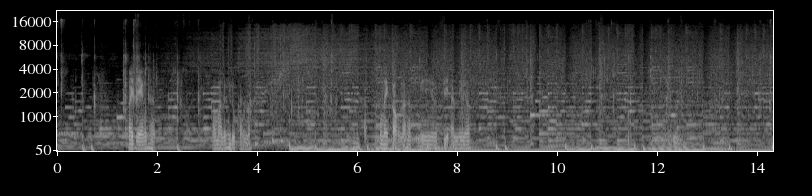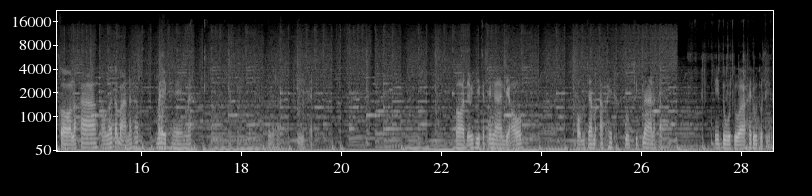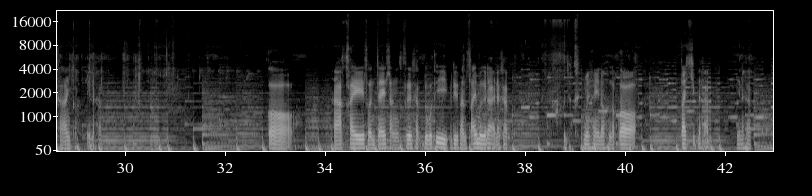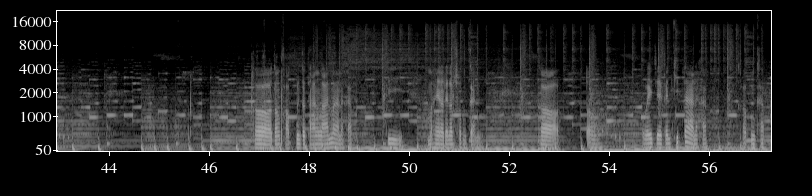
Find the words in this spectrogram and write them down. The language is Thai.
ไฟแดงครับเอามาเลยให้ดูกันเนาะ ในกล่องนะครับ มีสี่อันนี้เนาะก็ราคา200กว่าบาทนะครับ ไม่แพงนะนี่นะครับสีแผ่นก็เดี๋ยววิธีการใช้งานเดี๋ยว ผมจะมาอัพให้ดูคลิปหน้านะครับ นี่ดูตัวให้ดูตัวสินค้าก่อนนี่นะครับ ก็ หากใครสนใจสั่งซื้อครับดูที่ผลิตภัณฑ์ซ้ายมือได้นะครับผมจะขึ้นไว้ให้เนาะแล้วก็ใต้คลิปนะครับนี่นะครับ ก็ต้องขอบคุณกับทางร้านมากนะครับ ที่มาให้เราได้รับชมกัน ก็ต้องไว้เจอกันคลิปหน้านะครับ ขอบคุณครับ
